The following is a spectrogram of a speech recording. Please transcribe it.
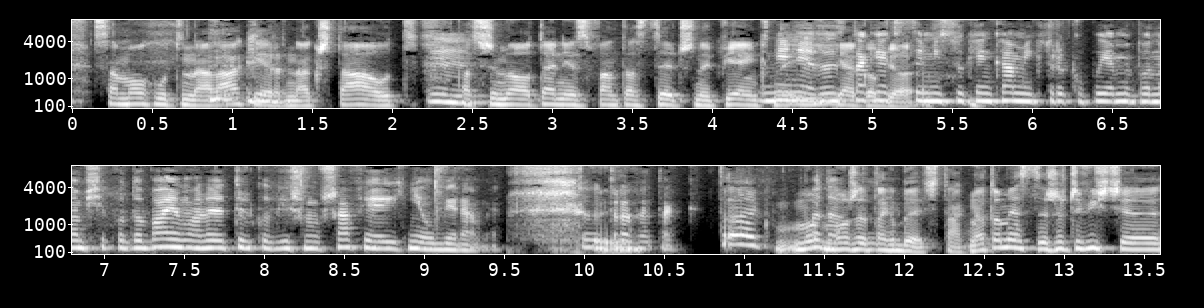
samochód na lakier, na kształt, mm. patrzymy, o ten jest fantastyczny, piękny Nie, nie, to jest ja tak jak biorę. z tymi sukienkami, które kupujemy, bo nam się podobają, ale tylko wiszą w szafie i ich nie ubieramy. To y, trochę tak. Tak, mo może tak być, tak. Natomiast rzeczywiście,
